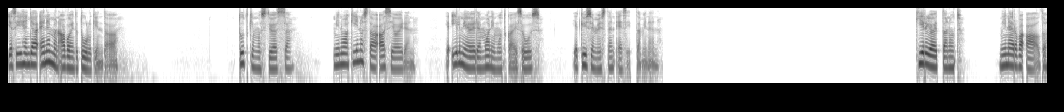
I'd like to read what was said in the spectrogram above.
ja siihen jää enemmän avointa tulkintaa. Tutkimustyössä minua kiinnostaa asioiden ja ilmiöiden monimutkaisuus ja kysymysten esittäminen. Kirjoittanut Minerva Aalto.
